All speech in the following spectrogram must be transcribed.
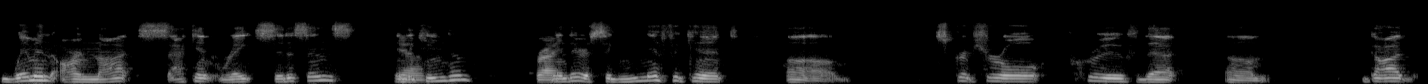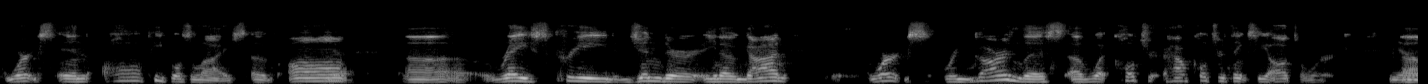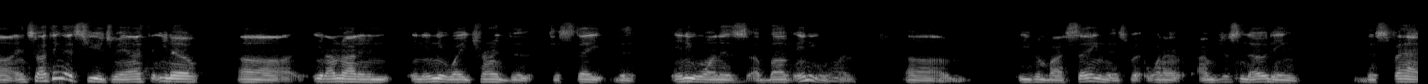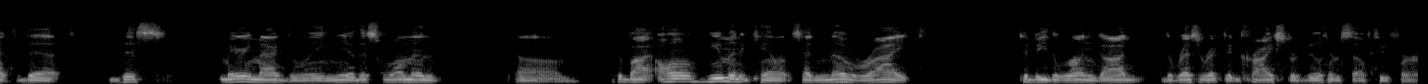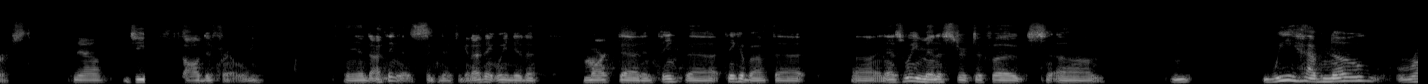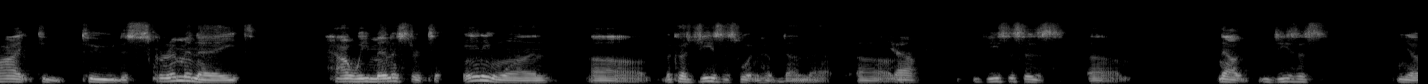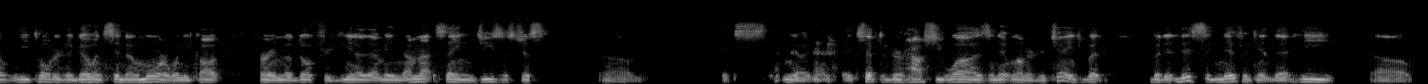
women are not second rate citizens in yeah. the kingdom. Right. And there is significant um, scriptural proof that um, God works in all people's lives of all. Uh, race, creed, gender. You know, God works regardless of what culture, how culture thinks He ought to work. Yeah. Uh, and so I think that's huge, man. I think you know, uh, you know, I'm not in in any way trying to to state that anyone is above anyone, um, even by saying this. But what I, I'm just noting this fact that this Mary Magdalene, you know, this woman um, who, by all human accounts, had no right to be the one God, the resurrected Christ, revealed himself to first. Yeah. Jesus saw differently. And I think that's significant. I think we need to mark that and think that, think about that. Uh, and as we minister to folks, um, we have no right to to discriminate how we minister to anyone uh, because Jesus wouldn't have done that. Um, yeah. Jesus is um, now Jesus. You know, he told her to go and sin no more when he caught her in adultery. You know, I mean, I'm not saying Jesus just, um, ex, you know, accepted her how she was and didn't want her to change, but but it is significant that he uh,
